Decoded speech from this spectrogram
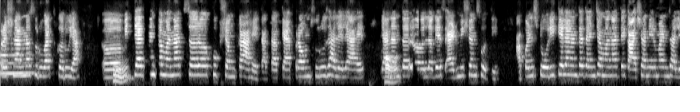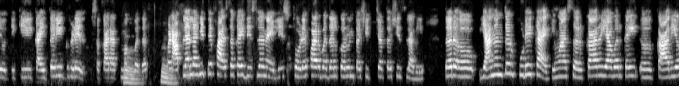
प्रश्नांना सुरुवात करूया. विद्यार्थ्यांच्या मनात सर खूप शंका आहेत. आता कॅप राऊंड सुरू झालेले आहेत. त्यानंतर लगेच ऍडमिशन्स होती. आपण स्टोरी केल्यानंतर त्यांच्या मनात एक आशा निर्माण झाली होती की काहीतरी घडेल सकारात्मक बदल. पण आपल्यालाही ते फारसं काही दिसलं नाही. लिस्ट थोडेफार बदल करून तशीच्या तशीच लागली. तर यानंतर पुढे काय? किंवा सरकार यावर काही कार्य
